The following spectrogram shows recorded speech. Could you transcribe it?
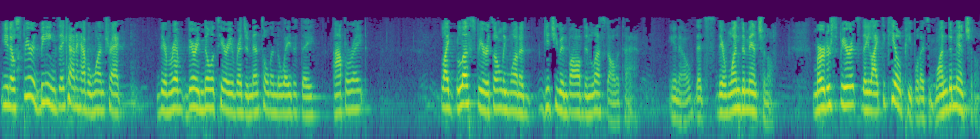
You know, spirit beings, they kind of have a one track they're re- very military and regimental in the way that they operate. Like lust spirits only want to get you involved in lust all the time. You know, that's they're one dimensional. Murder spirits, they like to kill people. That's one dimensional.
